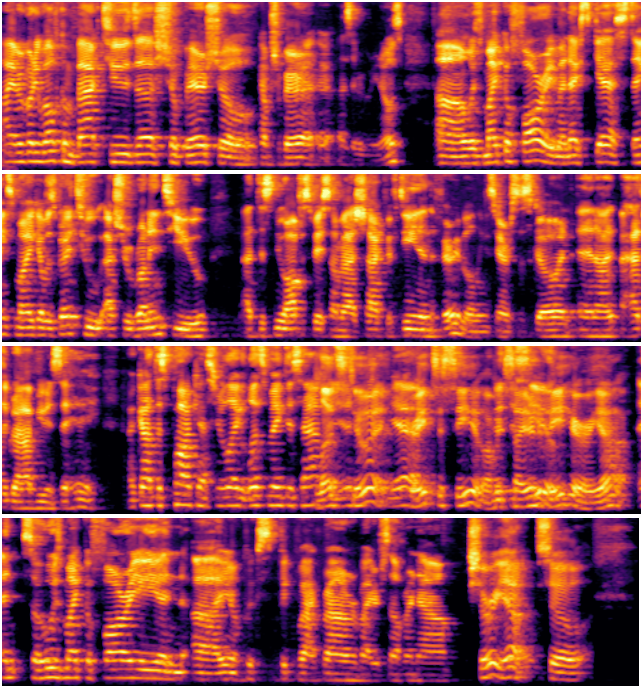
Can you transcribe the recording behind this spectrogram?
Hi, everybody. Welcome back to the Chabert Show. I'm Chabert, as everybody knows, uh, with Mike Ghaffary, my next guest. Thanks, Mike. It was great to actually run into you at this new office space I'm at, Shack 15 in the Ferry Building in San Francisco. And, and I, I had to grab you and say, hey, I got this podcast. You're like, let's make this happen. Let's do it. Yeah. Great to see you. I'm Good excited to, you. be here. Yeah. And so, who is Mike Ghaffary? And, uh, you know, quick, quick background about yourself right now. Sure. Yeah. So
